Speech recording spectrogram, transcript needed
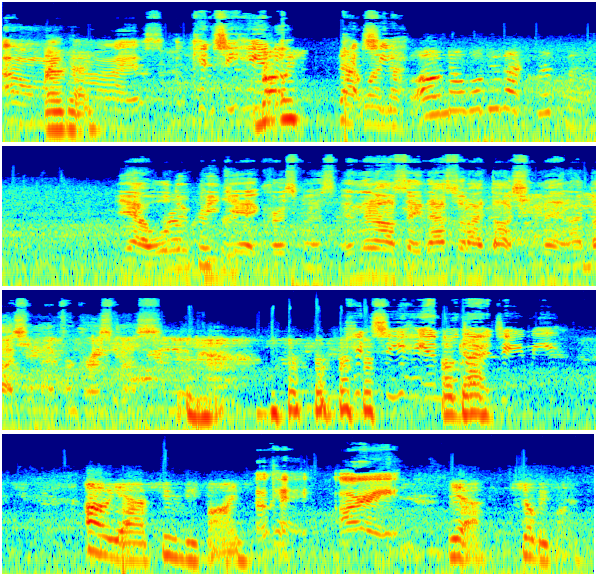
Oh my Okay. gosh. Can she but handle? we that Can one. she- night. Oh no, we'll do that Christmas. Yeah, we'll do Around PJ at Christmas, and then I'll say that's what I thought she meant. I thought she meant for Christmas. Can she handle Okay. that, Jamie? oh yeah, she would be fine. Okay. All right. Yeah, she'll be fine.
